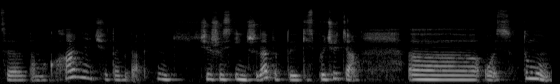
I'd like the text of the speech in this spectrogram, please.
це там кохання чи так далі, ну, чи щось інше, да? тобто якісь почуття. Е, ось тому.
